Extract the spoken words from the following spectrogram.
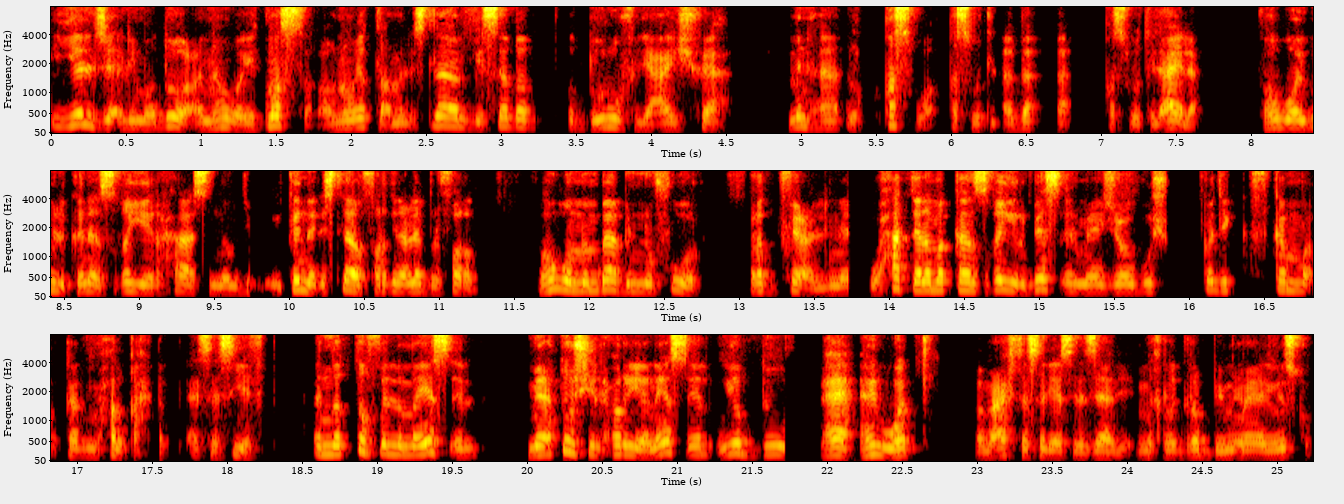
يلجأ لموضوع انه هو يتنصر أو انه يطلع من الإسلام بسبب الظروف اللي عايش فيها منها القسوة قسوة الآباء قسوة العائلة. فهو يقول لك أنا صغير حاسس انه كان الإسلام فرضين عليه بالفرض. فهو من باب النفور رد فعل وحتى لما كان صغير بيسأل ما يجاوبوش. فديك في كم كم حلقة أساسية في إن الطفل لما يسأل ما يعطوش الحرية إنه يسأل ويبدو ها هو فما عادش تسأل اسئله زادي. مخلق ربي ما يسكت.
